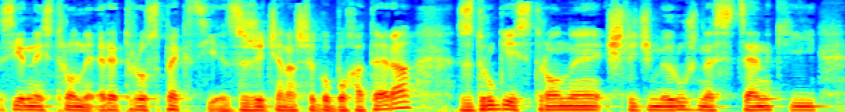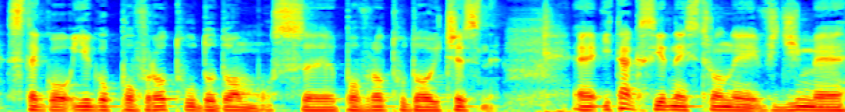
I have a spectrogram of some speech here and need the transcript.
z jednej strony retrospekcje z życia naszego bohatera, z drugiej strony śledzimy różne scenki z tego jego powrotu do domu, z powrotu do ojczyzny. E, I tak z jednej strony widzimy,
